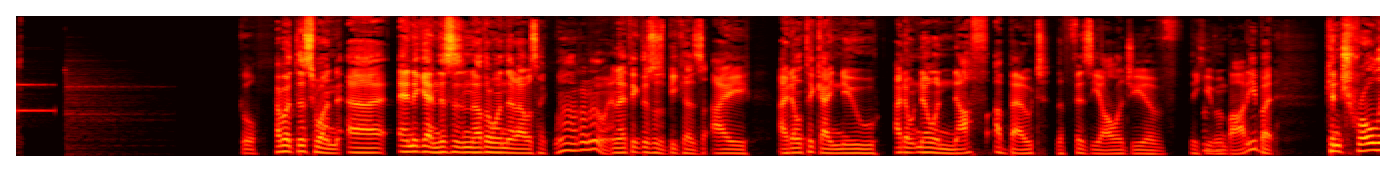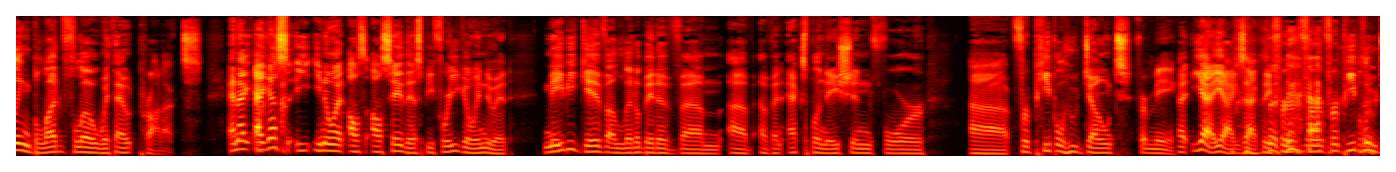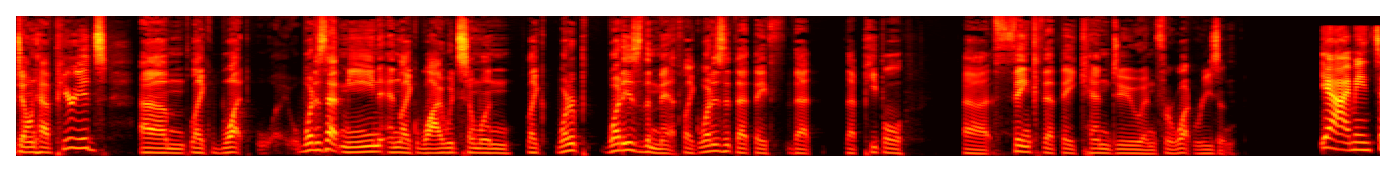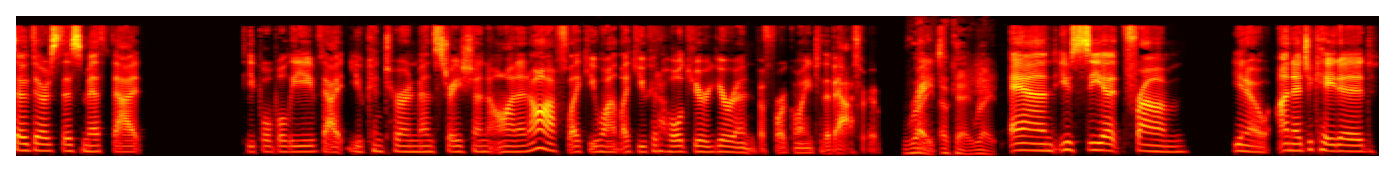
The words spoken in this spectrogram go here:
Cool. How about this one? Uh, and again, this is another one that I was like, well, I don't know. And I think this was because I I don't think I knew I don't know enough about the physiology of the human body, but controlling blood flow without products. And I, I guess you know what? I'll I'll say this before you go into it. Maybe give a little bit of um of, of an explanation for uh for people who don't For me. uh, yeah, yeah, exactly. For, for for people who don't have periods, um, like what what does that mean, and like why would someone like what are what is the myth? Like what is it that they that that people uh, think that they can do, and for what reason? Yeah, I mean, so there's this myth that people believe that you can turn menstruation on and off like you want, like you could hold your urine before going to the bathroom. Right. Okay. Right. And you see it from, you know, uneducated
